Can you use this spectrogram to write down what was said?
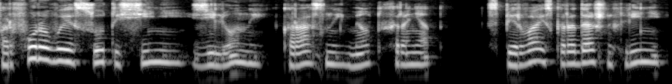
Фарфоровые соты синий, зеленый, красный мед хранят. Сперва из карадашных линий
